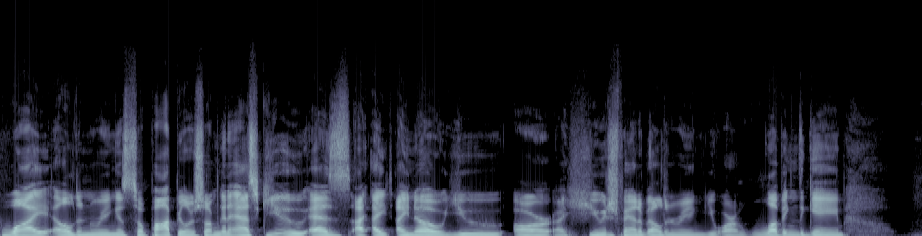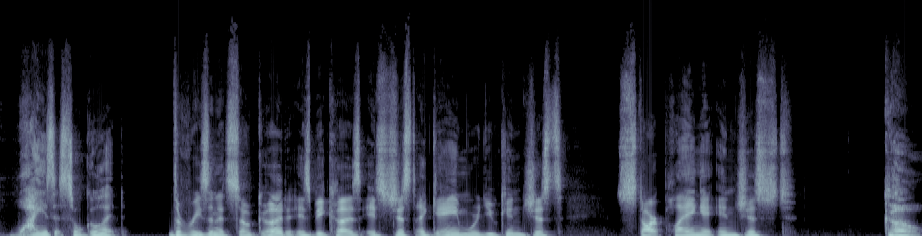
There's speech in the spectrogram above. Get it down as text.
why elden ring is so popular. So i'm going to ask you as I, I, I know you are a huge fan of elden ring you are loving the game why is it so good the reason it's so good is because it's just a game where you can just start playing it and just go.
